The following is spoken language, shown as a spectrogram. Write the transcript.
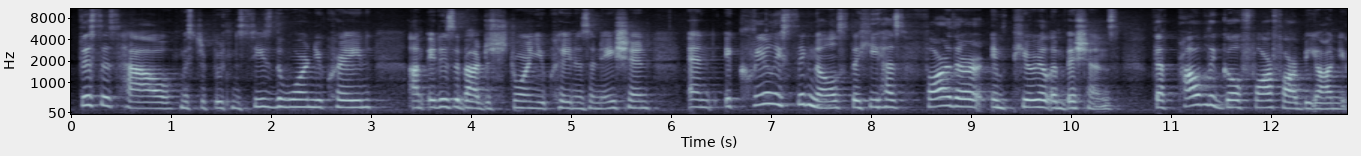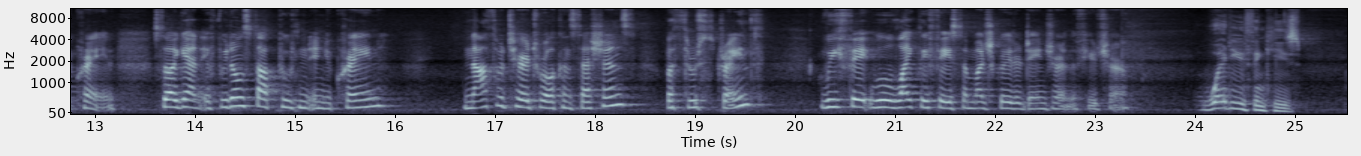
This is how Mr. Putin sees the war in Ukraine. Um, it is about destroying Ukraine as a nation. And it clearly signals that he has farther imperial ambitions that probably go far, far beyond Ukraine. So, again, if we don't stop Putin in Ukraine, not through territorial concessions, but through strength, we fa- will likely face a much greater danger in the future. Where do you think he's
